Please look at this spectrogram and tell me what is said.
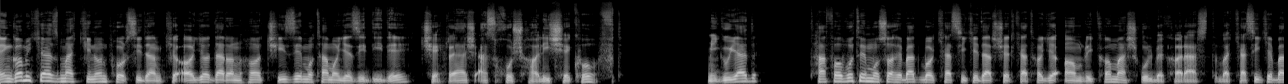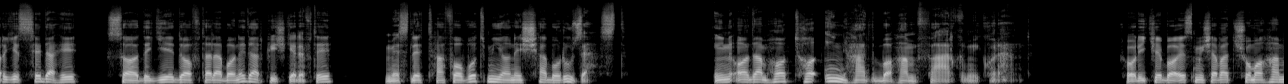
هنگامی که از مکینون پرسیدم که آیا در آنها چیز متمایزی دیده، چهرهش از خوشحالی شکفت. می‌گوید تفاوت مصاحبت با کسی که در شرکت‌های آمریکا مشغول به کار است و کسی که برای سه دهه سادگی داوطلبانه در پیش گرفته مثل تفاوت میان شب و روز است. این آدمها تا این حد با هم فرق می کنند. طوری که باعث می شود شما هم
